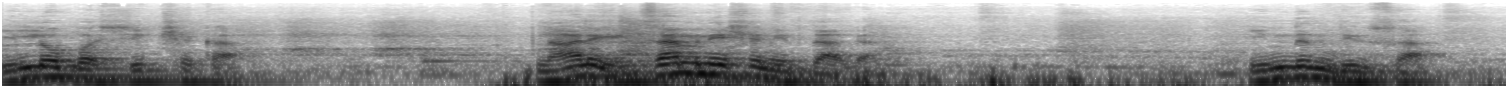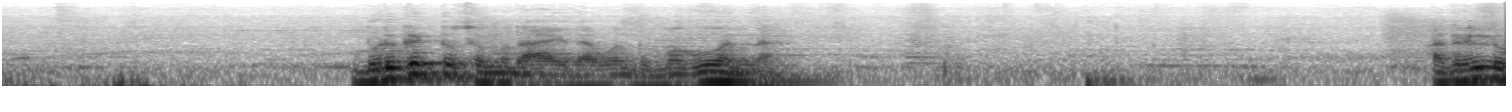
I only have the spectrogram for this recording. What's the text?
ಇಲ್ಲೊಬ್ಬ ಶಿಕ್ಷಕ ನಾಳೆ ಎಕ್ಸಾಮಿನೇಷನ್ ಇದ್ದಾಗ ಹಿಂದಿನ ದಿವಸ ಬುಡಕಟ್ಟು ಸಮುದಾಯದ ಒಂದು ಮಗುವನ್ನು ಅದರಲ್ಲೂ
